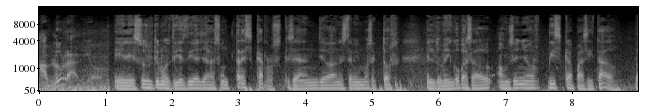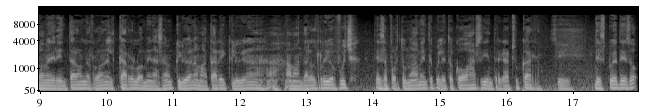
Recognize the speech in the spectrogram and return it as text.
a Blue Radio. En estos últimos 10 días ya son tres carros que se han llevado en este mismo sector. El domingo pasado a un señor discapacitado. Lo amedrentaron, le robaron el carro, lo amenazaron que lo iban a matar y que lo iban a, a mandar al río Fucha. Desafortunadamente pues le tocó bajarse y entregar su carro. Sí. Después de eso,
